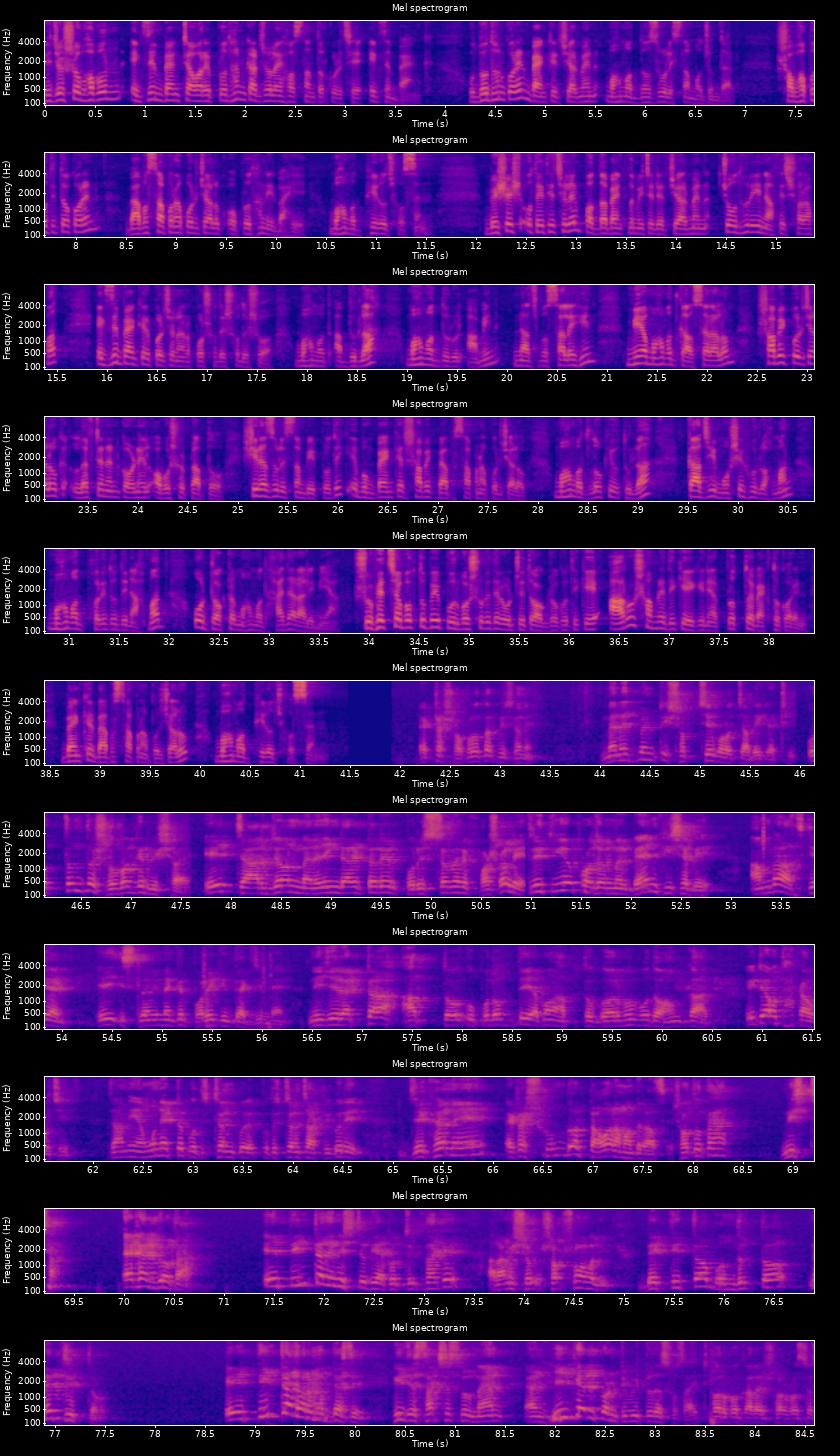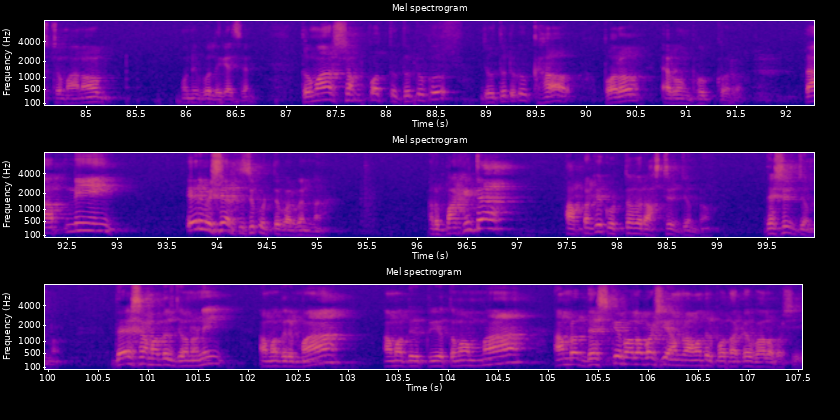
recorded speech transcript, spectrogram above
নিজস্ব ভবন Exim bank টাওয়ারের প্রধান কার্যালয়ে হস্তান্তর করেছে এক্সিম ব্যাংক। উদ্বোধন করেন ব্যাংকটির চেয়ারম্যান মোহাম্মদ নজরুল ইসলাম মজুমদার। সভাপতিত্ব করেন ব্যবস্থাপনা পরিচালক ও প্রধান নির্বাহী মোহাম্মদ ফিরোজ হোসেন। বিশেষ অতিথি ছিলেন পদ্মা ব্যাংক লিমিটেডের চেয়ারম্যান চৌধুরী নাফিজ শরাফত, এক্সিম ব্যাংকের পরিচালনা পর্ষদের সদস্য মোহাম্মদ আবদুল্লাহ, মোহাম্মদ নুরুল আমিন, নাজমুস সালেহিন, মিয়া মোহাম্মদ কাউসার আলম, সাবেক পরিচালক লেফটেন্যান্ট কর্নেল অবসরপ্রাপ্ত সিরাজুল ইসলাম বীর প্রতীক এবং ব্যাংকের সাবেক ব্যবস্থাপনা পরিচালক মোহাম্মদ লকিউতুল্লাহ, কাজী মশিহুর রহমান, মোহাম্মদ ফরিদুদ্দিন আহমদ ও ডক্টর মোহাম্মদ হায়দার আলী মিয়া। শুভেচ্ছা বক্তব্যে পূর্বসূরিদের অর্জিত অগ্রগতিকে আরও সামনের দিকে এগিয়ে নেওয়ার প্রত্যয় ব্যক্ত করেন ব্যাংকের ব্যবস্থাপনা পরিচালক মোহাম্মদ ফিরোজ হোসেন। একটা সফলতার পিছনে ম্যানেজমেন্টটি সবচেয়ে বড় চাবিকাঠি। অত্যন্ত সৌভাগ্যের বিষয় এই চারজন ম্যানেজিং ডাইরেক্টরের পরিশ্রমের ফসলে তৃতীয় প্রজন্মের ব্যাংক হিসেবে আমরা আজকে এক- এই ইসলামী ব্যাংকের পরে কিন্তু একজন ব্যাংক। নিজের একটা আত্ম উপলব্ধি এবং আত্মগর্ভবোধ অহংকার, এটাও থাকা উচিত যে আমি এমন একটা প্রতিষ্ঠান করে, প্রতিষ্ঠানে চাকরি করি যেখানে একটা সুন্দর টাওয়ার আমাদের আছে। সততা, নিষ্ঠা, একাগ্রতা এই তিনটা জিনিস যদি একত্রিত থাকে, আর আমি সবসময় বলি, ব্যক্তিত্ব, বন্ধুত্ব, নেতৃত্ব। এই তিনটা যার মধ্যে আছে he is a successful man and he can contribute to the society সর্বকালের সর্বশ্রেষ্ঠ মানব, উনি বলে গেছেন, তোমার সম্পদ ততটুকু, যতটুকু খাও পরো এবং ভোগ করো। তা আপনি এর বেশি আর কিছু করতে পারবেন না। আর বাকিটা আপনাকে করতে হবে রাষ্ট্রের জন্য, দেশের জন্য। দেশ আমাদের জননী, আমাদের মা, আমাদের প্রিয়তমা মা, আমরা দেশকে ভালোবাসি, আমরা আমাদের পতাকাও ভালোবাসি।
